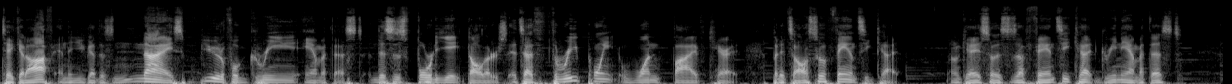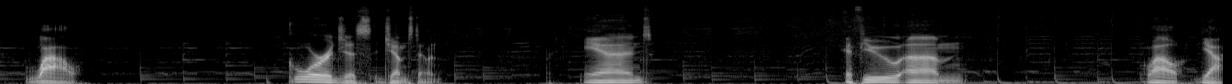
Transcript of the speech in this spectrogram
take it off and then you've got this nice beautiful green amethyst this is $48 it's a 3.15 carat but it's also a fancy cut okay so this is a fancy cut green amethyst wow gorgeous gemstone and if you um wow yeah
